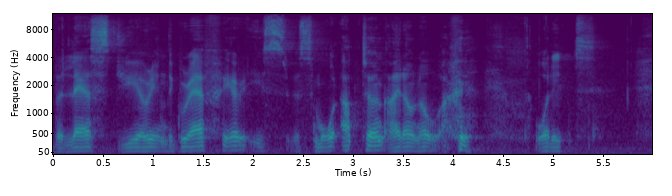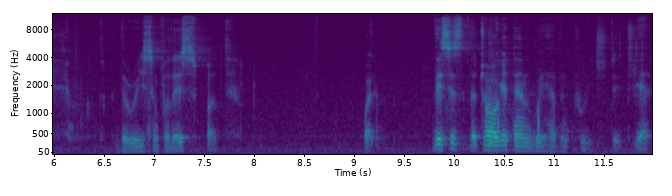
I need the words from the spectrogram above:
the last year in the graph here is a small upturn. I don't know what it, the reason for this, but well, this is the target and we haven't reached it yet.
